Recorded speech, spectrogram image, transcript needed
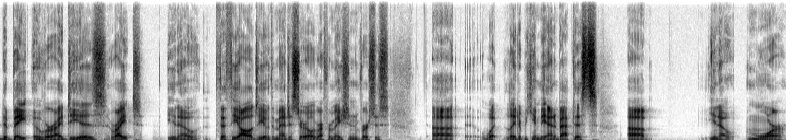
debate over ideas, right? You know, the theology of the magisterial Reformation versus uh, what later became the Anabaptists, uh, you know, more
